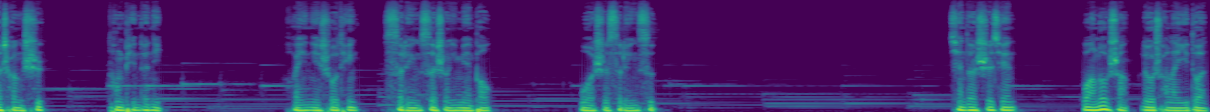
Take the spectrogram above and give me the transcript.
的城市，同频的你。欢迎您收听四零四声音面包，我是四零四。前段时间，网络上流传了一段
